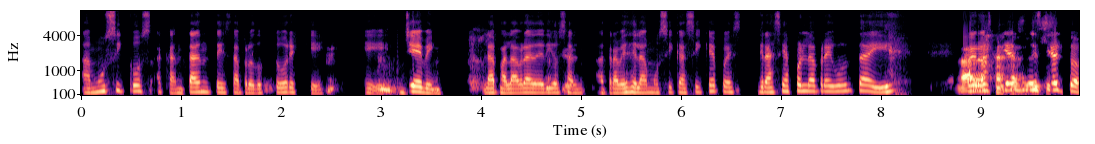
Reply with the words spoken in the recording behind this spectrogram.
a músicos, a cantantes, a productores que eh, lleven la palabra de Dios a través de la música. Así que, pues, gracias por la pregunta y pero Nada. sí, eso es cierto.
